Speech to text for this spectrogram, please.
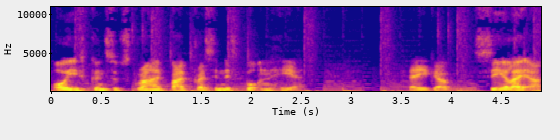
or you can subscribe by pressing this button here. There you go. See you later.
